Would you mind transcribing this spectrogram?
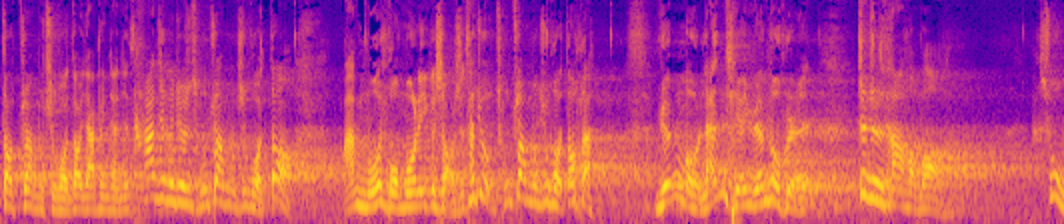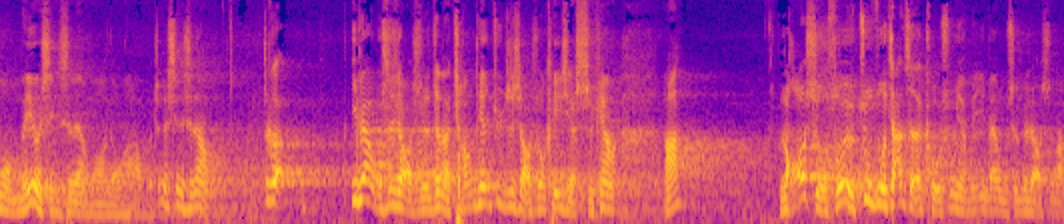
到钻木取火到鸦片战争，他这个就是从钻木取火到。啊，磨火磨了一个小时，他就从钻木取火到了袁某蓝田袁某人，这就是他，好不好？说我没有信息量，毛东啊，我这个信息量，这个一百五十小时，真的长篇巨制小说可以写十篇了啊！老朽所有著作加起来口述也没一百五十个小时吧？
